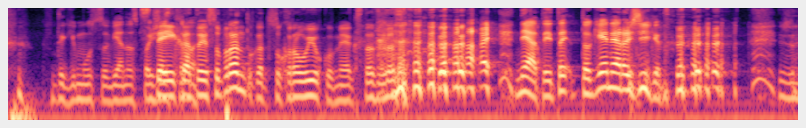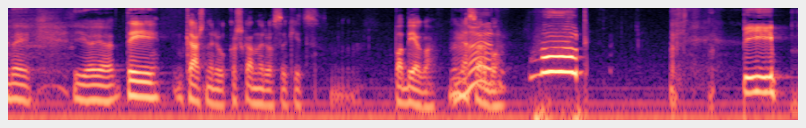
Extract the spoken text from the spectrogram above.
taigi mūsų vienas pažįstamas. tai suprantu, kad su kraujuku mėgstat. Ne, tai, tai tokie nerašykit. Žinai, jo, jo. Tai ką aš norėjau, kažką norėjau sakyti. Pabėgo. Nu, nesvarbu. Pip.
